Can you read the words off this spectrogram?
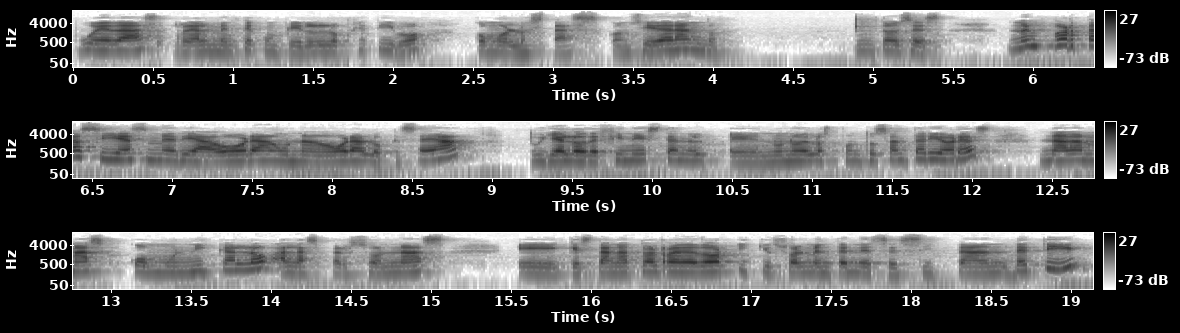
puedas realmente cumplir el objetivo como lo estás considerando. Entonces, no importa si es media hora, una hora, lo que sea, tú ya lo definiste en, en uno de los puntos anteriores, nada más comunícalo a las personas eh, que están a tu alrededor y que usualmente necesitan de ti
